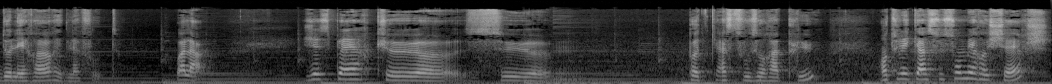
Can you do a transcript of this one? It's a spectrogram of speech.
de l'erreur et de la faute. Voilà. J'espère que euh, ce euh, podcast vous aura plu. En tous les cas, ce sont mes recherches.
